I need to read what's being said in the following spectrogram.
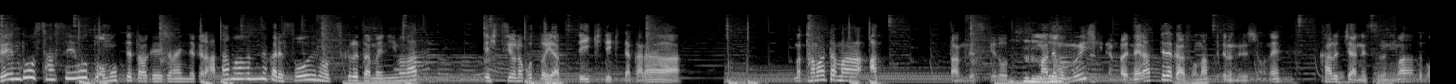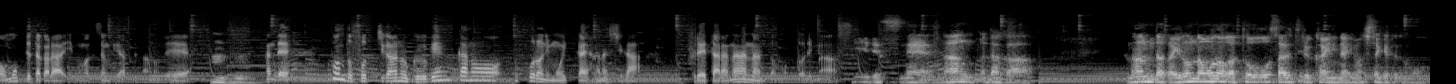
連動させようと思ってたわけじゃないんだけど、頭の中でそういうのを作るためには、って必要なことをやって生きてきたから、まあ、たまたまあったんですけど、まあでも無意識にやっぱり狙ってたからそうなってるんでしょうね。カルチャーにするにはとか思ってたから今まで全部やってたので、なんで、今度そっち側の具現化のところにもう一回話が触れたらな、なんて思っております。いいですね。なんだか、なんだかいろんなものが統合されてる回になりましたけれども。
